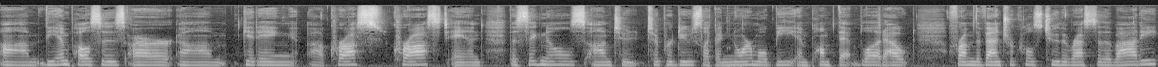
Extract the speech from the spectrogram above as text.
Um, the impulses are um, getting uh, cross crossed, and the signals um, to to produce like a normal beat and pump that blood out from the ventricles to the rest of the body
